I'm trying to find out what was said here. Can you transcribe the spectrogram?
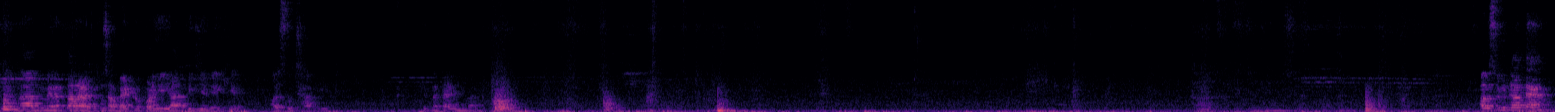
तो इतना आदमी मेहनत कर रहा है तो कुछ आप बैठ कर पढ़िए, याद कीजिए, देखिए, और इसको छापिए। कितना टाइम हुआ है? अब इसको मिटाते हैं।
